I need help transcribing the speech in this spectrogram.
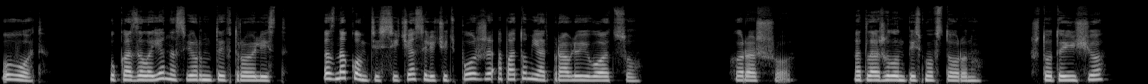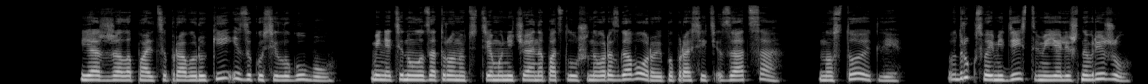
Вот». Указала я на свернутый втрое лист. Ознакомьтесь сейчас или чуть позже, а потом я отправлю его отцу. Хорошо. Отложил он письмо в сторону. Что-то еще? Я сжала пальцы правой руки и закусила губу. Меня тянуло затронуть тему нечаянно подслушанного разговора и попросить за отца. Но стоит ли? Вдруг своими действиями я лишь наврежу?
